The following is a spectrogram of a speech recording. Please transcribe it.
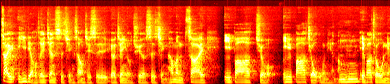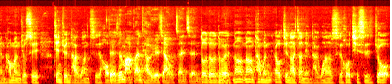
在于医疗这一件事情上，其实有一件有趣的事情，他们在一八九一八九五年了，一八九五年他们就是进军台湾之后，对，就是马关条约甲午战争，对对对，那、嗯、那他们要进来占领台湾的时候，其实就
